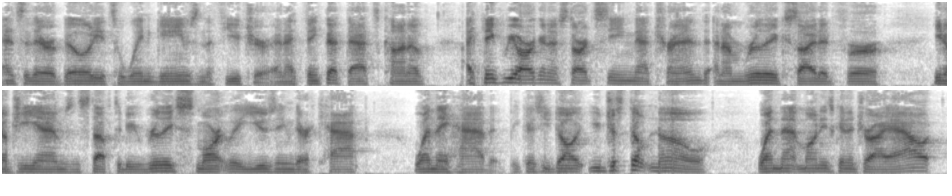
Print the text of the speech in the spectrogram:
and to their ability to win games in the future. And I think that that's kind of I think we are going to start seeing that trend, and I'm really excited for you know GMs and stuff to be really smartly using their cap when they have it because you don't you just don't know when that money's going to dry out.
